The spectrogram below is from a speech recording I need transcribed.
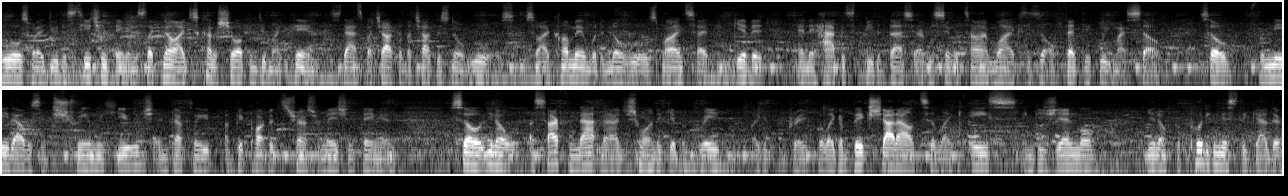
rules when I do this teaching thing? And it's like, no, I just kind of show up and do my thing because that's bachata. Bachata's no rules. So I come in with a no rules mindset and give it, and it happens to be the best every single time. Why? Because it's authentically myself. So for me, that was extremely huge and definitely a big part of this transformation thing. And so, you know, aside from that, man, I just wanted to give a great, like a great, but like a big shout out to like Ace and Guillermo you know, for putting this together,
